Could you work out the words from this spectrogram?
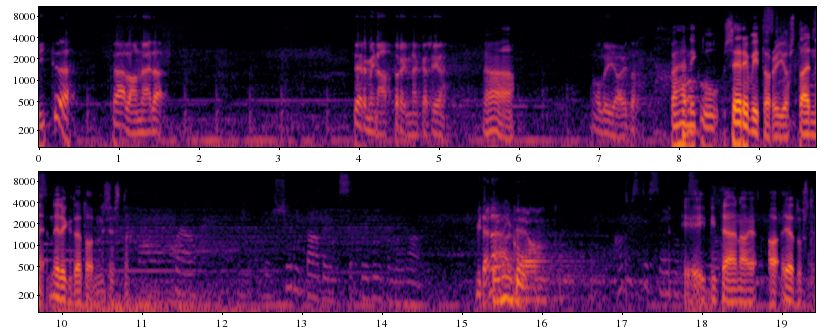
Mitä? Täällä on näitä Terminaattorin näköisiä Jaa. olioita. Vähän niinku servitori jostain 40 tonnisesta. Mitä nää oikein on? Ei mitään aj- ajatusta.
